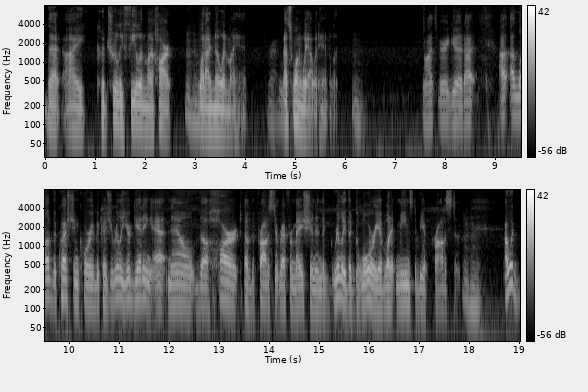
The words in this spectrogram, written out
that I could truly feel in my heart mm-hmm. what I know in my head. Right. That's one way I would handle it. Mm. Oh, that's very good. I, I, I love the question, Corey, because you really you're getting at now the heart of the Protestant Reformation and the really the glory of what it means to be a Protestant. Mm-hmm. I would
